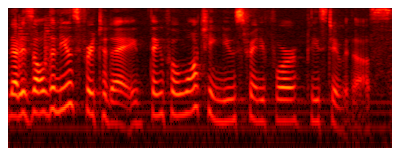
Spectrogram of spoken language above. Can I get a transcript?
That is all the news for today. Thank you for watching News 24. Please stay with us.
